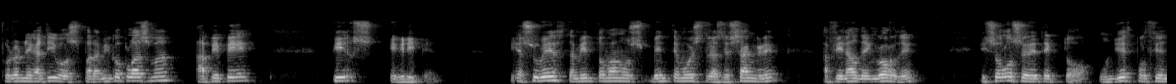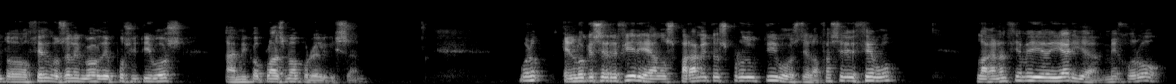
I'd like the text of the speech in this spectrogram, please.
fueron negativos para micoplasma, APP, PIRS y gripe. Y a su vez también tomamos 20 muestras de sangre a final de engorde y solo se detectó un 10% de los cerdos del engorde positivos a micoplasma por el ELISA. Bueno, en lo que se refiere a los parámetros productivos de la fase de cebo, la ganancia media diaria mejoró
